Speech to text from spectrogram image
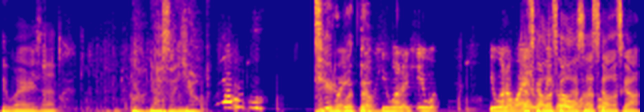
Dude, where is that? Yo, Nessa, yo. Dude, Wait, what the? no, he went. He went. He went away. let's go. Let let's go. Let's, let let's me go. Let's go.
